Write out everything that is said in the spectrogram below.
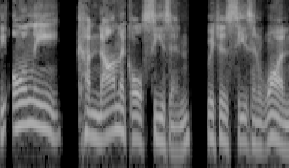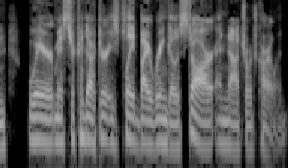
the only canonical season, which is season one, where Mr. Conductor is played by Ringo Starr and not George Carlin.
